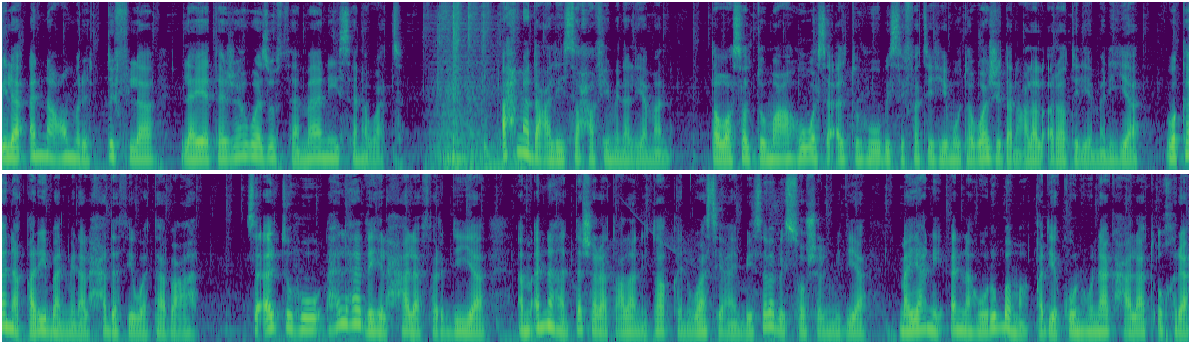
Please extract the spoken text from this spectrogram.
إلى أن عمر الطفلة لا يتجاوز الثمان سنوات. أحمد علي صحفي من اليمن. تواصلت معه وسألته بصفته متواجدا على الأراضي اليمنية وكان قريبا من الحدث وتابعه. سألته هل هذه الحالة فردية أم أنها انتشرت على نطاق واسع بسبب السوشيال ميديا ما يعني أنه ربما قد يكون هناك حالات أخرى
